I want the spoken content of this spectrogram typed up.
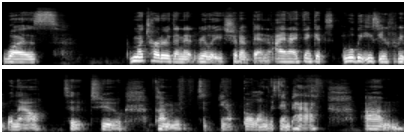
was much harder than it really should have been. And I think it's it will be easier for people now to to come to you know go along the same path. Um,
